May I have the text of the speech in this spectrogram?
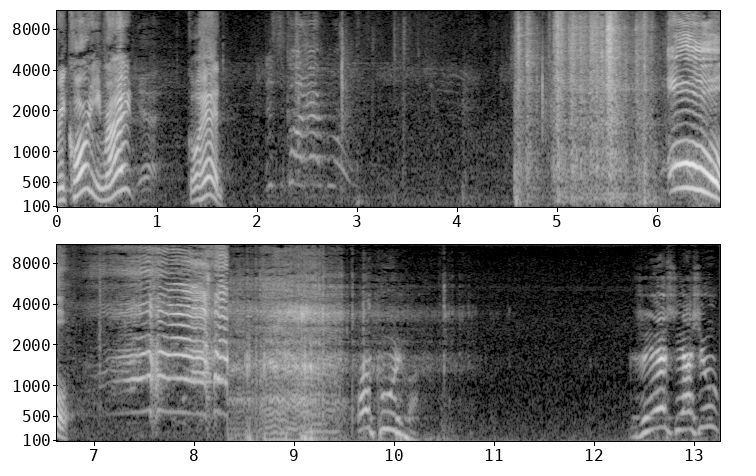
recording, right? Yeah. Go ahead. This is called airborne. Oh! O kurwa! Żyjesz, Jasiu?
